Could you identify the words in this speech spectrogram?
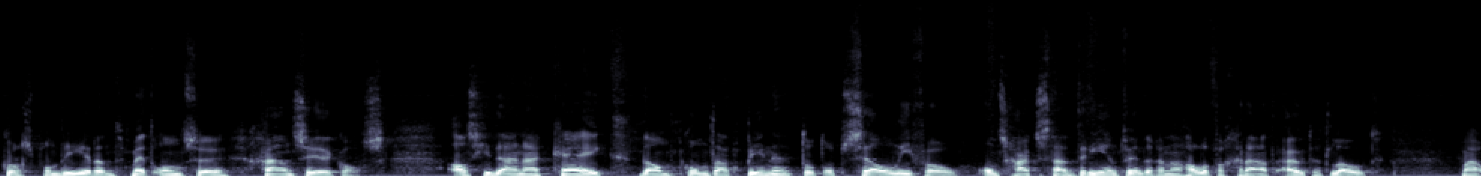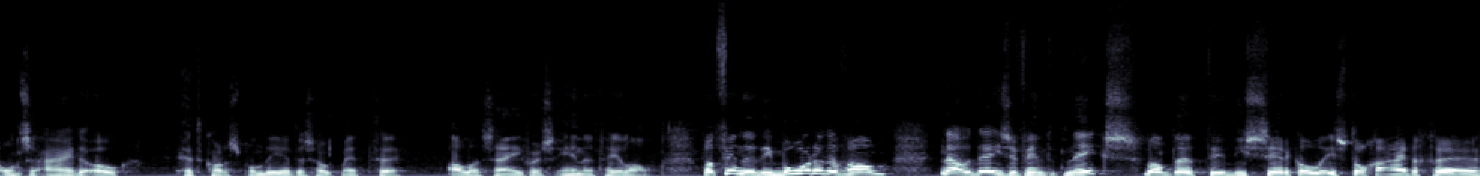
Corresponderend met onze gaancirkels. Als je daarnaar kijkt, dan komt dat binnen tot op celniveau. Ons hart staat 23,5 graad uit het lood. Maar onze aarde ook. Het correspondeert dus ook met uh, alle cijfers in het heelal. Wat vinden die boeren ervan? Nou, deze vindt het niks, want het, die cirkel is toch aardig uh,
